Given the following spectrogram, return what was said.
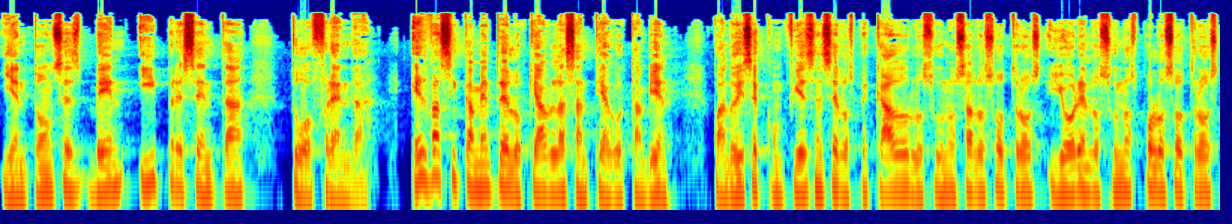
y entonces ven y presenta tu ofrenda. Es básicamente de lo que habla Santiago también. Cuando dice confiésense los pecados los unos a los otros y oren los unos por los otros,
